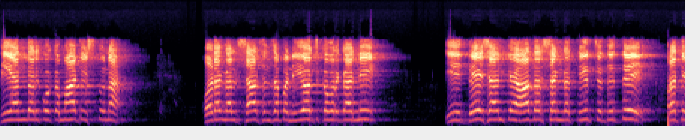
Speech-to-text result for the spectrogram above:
మీ అందరికి ఒక మాట ఇస్తున్నా. కొడంగల్ శాసనసభ నియోజకవర్గాన్ని ఈ దేశానికి ఆదర్శంగా తీర్చిదిద్ది ప్రతి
